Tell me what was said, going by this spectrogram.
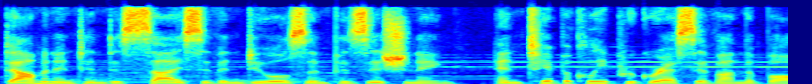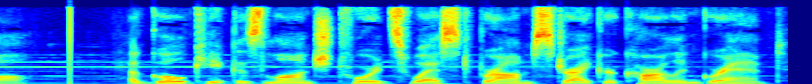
dominant and decisive in duels and positioning, and typically progressive on the ball. A goal kick is launched towards West Brom striker Karlan Grant.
